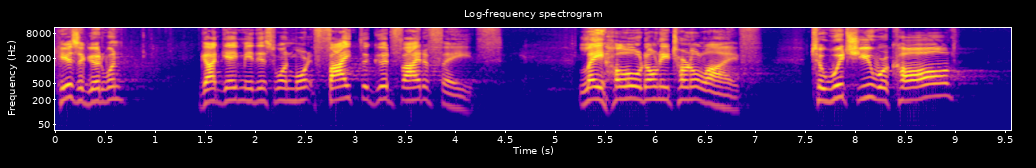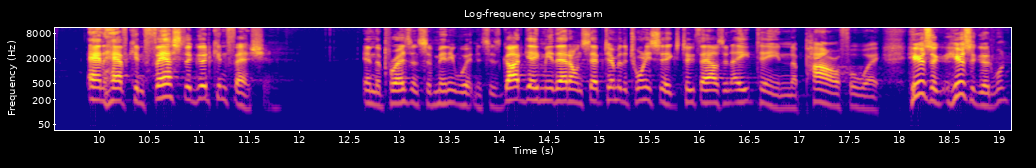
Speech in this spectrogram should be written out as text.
Here's a good one. God gave me this one morning fight the good fight of faith, lay hold on eternal life, to which you were called and have confessed the good confession in the presence of many witnesses. God gave me that on September the 26th, 2018, in a powerful way. Here's a, here's a good one.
